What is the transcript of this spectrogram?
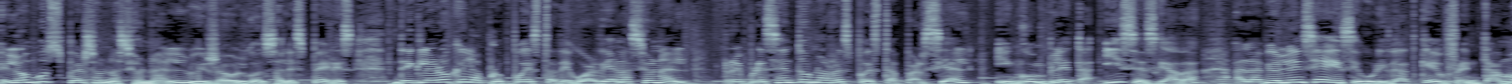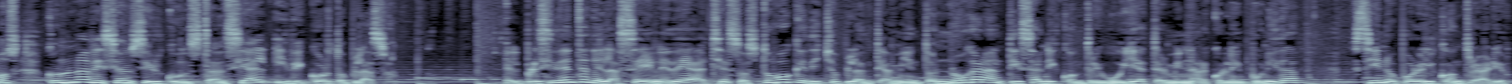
El ombudsperson nacional, Luis Raúl González Pérez, declaró que la propuesta de Guardia Nacional representa una respuesta parcial, incompleta y sesgada a la violencia e inseguridad que enfrentamos con una visión circunstancial y de corto plazo. El presidente de la CNDH sostuvo que dicho planteamiento no garantiza ni contribuye a terminar con la impunidad, sino por el contrario,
